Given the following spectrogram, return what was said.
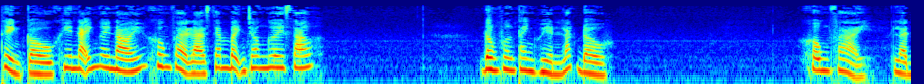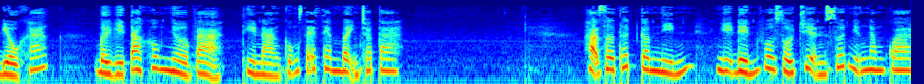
Thỉnh cầu khi nãy ngươi nói không phải là xem bệnh cho ngươi sao? Đông Phương Thanh Huyền lắc đầu. Không phải, là điều khác, bởi vì ta không nhờ vả thì nàng cũng sẽ xem bệnh cho ta. Hạ sơ thất câm nín, nghĩ đến vô số chuyện suốt những năm qua,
